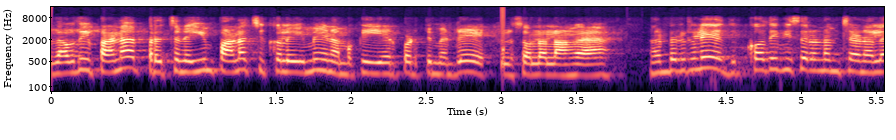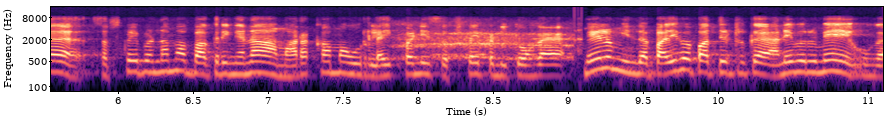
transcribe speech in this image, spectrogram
அதாவது பண பிரச்சனையும் பண சிக்கலையுமே நமக்கு ஏற்படுத்தும் என்றே சொல்லலாங்க. நண்பர்களே துர்காதேவி சரணம் சேனலை சப்ஸ்கிரைப் பண்ணாம பாக்குறீங்கன்னா மறக்காம ஒரு லைக் பண்ணி சப்ஸ்கிரைப் பண்ணிக்கோங்க. மேலும் இந்த பதிவை பார்த்துட்டு இருக்க அனைவருமே உங்க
